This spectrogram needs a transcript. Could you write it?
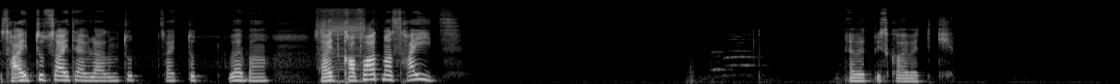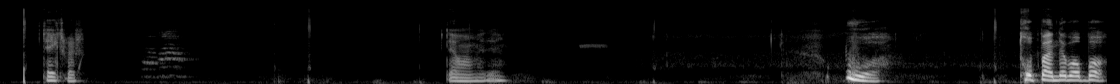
Said tut Said evladım tut. Said tut ver bana. Said kafa atma Said. Evet biz kaybettik. Tekrar. Devam edelim. Ua. Top bende baba.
